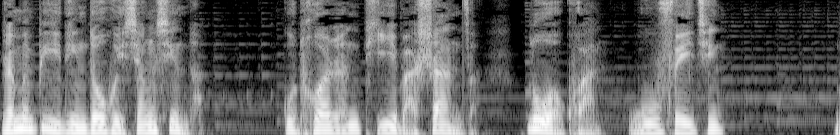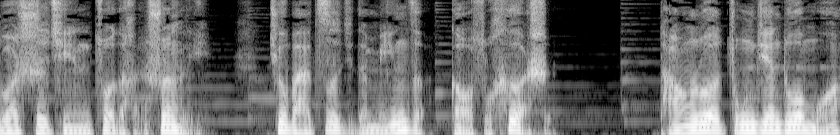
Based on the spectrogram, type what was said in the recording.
人们必定都会相信的，故托人提一把扇子，落款吴飞卿。若事情做得很顺利，就把自己的名字告诉贺氏。倘若中间多磨，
